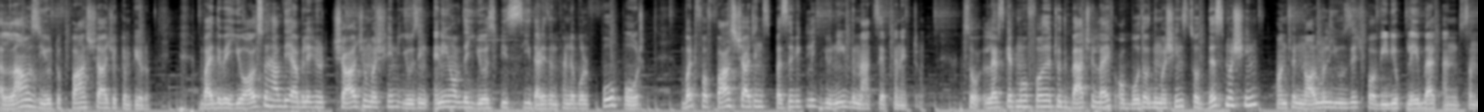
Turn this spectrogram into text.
allows you to fast charge your computer. By the way, you also have the ability to charge your machine using any of the USB-C that is in Thunderbolt 4 port but for fast charging specifically you need the MagSafe connector so let's get more further to the battery life of both of the machines so this machine onto normal usage for video playback and some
